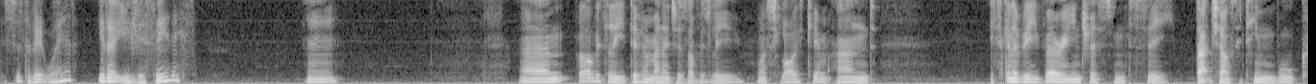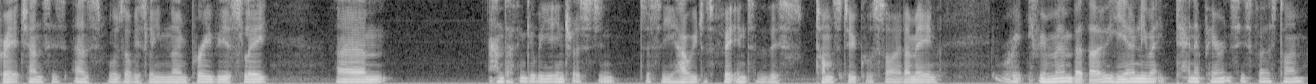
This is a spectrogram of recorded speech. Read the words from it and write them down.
it's just a bit weird. You don't usually see this. Mm. Um, but obviously, different managers obviously must like him, and it's going to be very interesting to see that Chelsea team will create chances, as was obviously known previously. Um, and I think it'll be interesting to see how he just fit into this Thomas Tuchel side. I mean, if you remember though, he only made ten appearances first time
